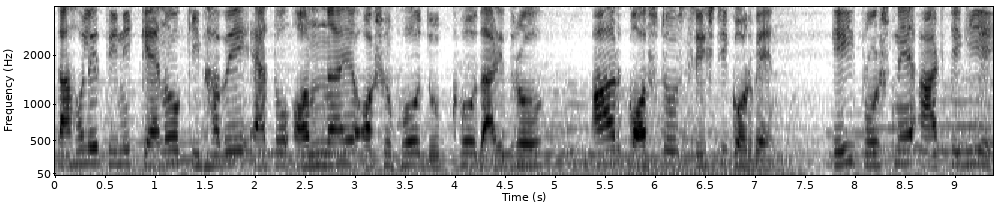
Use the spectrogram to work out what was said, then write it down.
তাহলে তিনি কেন কীভাবে এত অন্যায়, অশুভ, দুঃখ, দারিদ্র আর কষ্ট সৃষ্টি করবেন? এই প্রশ্নে আটকে গিয়ে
